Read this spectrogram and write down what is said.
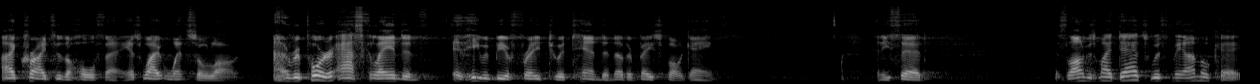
I cried through the whole thing. That's why it went so long a reporter asked Landon if he would be afraid to attend another baseball game. And he said, As long as my dad's with me, I'm okay.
